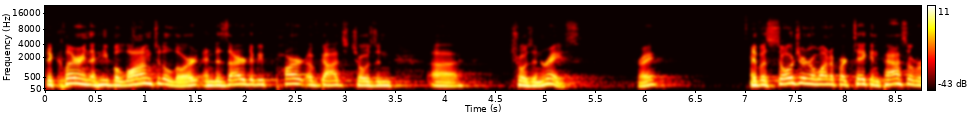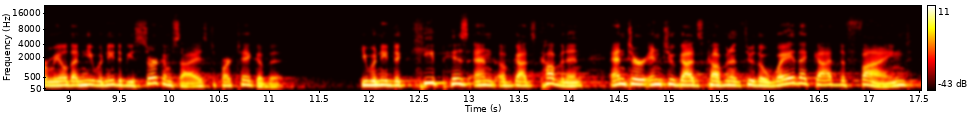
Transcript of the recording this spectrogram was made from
declaring that he belonged to the Lord and desired to be part of God's chosen, uh, chosen race right? If a sojourner wanted to partake in Passover meal, then he would need to be circumcised to partake of it. He would need to keep his end of God's covenant, enter into God's covenant through the way that God defined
